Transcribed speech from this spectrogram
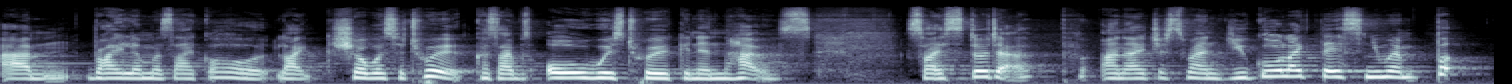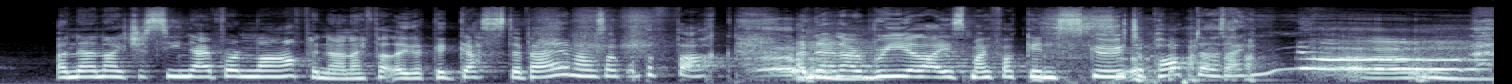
um rylan was like oh like show us a twerk because i was always twerking in the house. So i stood up and i just went you go like this and you went but and then I just seen everyone laughing and I felt like, like a gust of air and I was like, what the fuck? And then I realised my fucking skirt had popped. I was like, no!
